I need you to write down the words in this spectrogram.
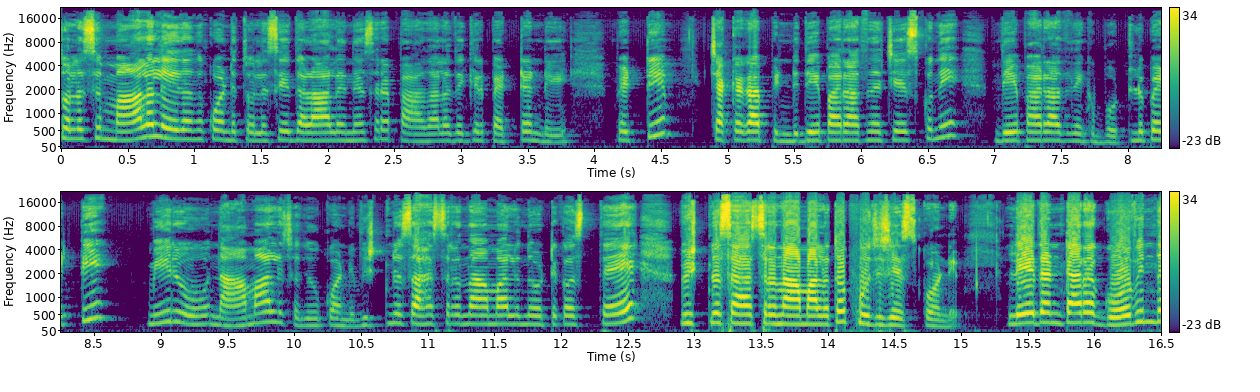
తులసి మాల లేదనుకోండి తులసి దళాలైనా సరే పాదాల దగ్గర పెట్టండి. పెట్టి చక్కగా పిండి దీపారాధన చేసుకుని దీపారాధనకి బొట్లు పెట్టి మీరు నామాలు చదువుకోండి. విష్ణు సహస్రనామాలు నోటికొస్తే విష్ణు సహస్రనామాలతో పూజ చేసుకోండి. లేదంటారా గోవింద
